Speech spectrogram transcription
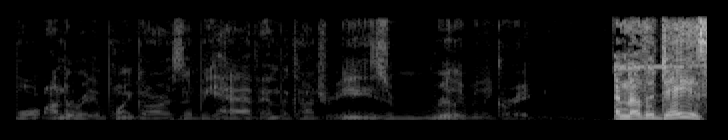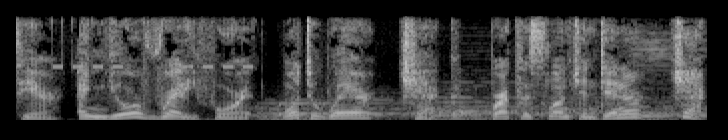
more underrated point guards that we have in the country. He's really, really great. Another day is here, and you're ready for it. What to wear? Check. Breakfast, lunch, and dinner? Check.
